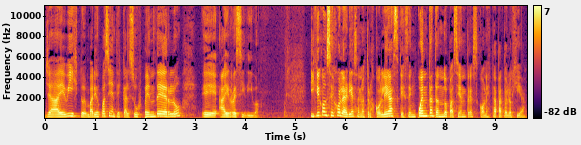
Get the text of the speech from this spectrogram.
ya he visto en varios pacientes que al suspenderlo hay recidiva. ¿Y qué consejo le harías a nuestros colegas que se encuentran tratando pacientes con esta patología?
